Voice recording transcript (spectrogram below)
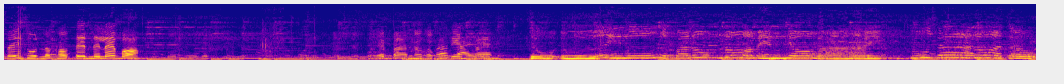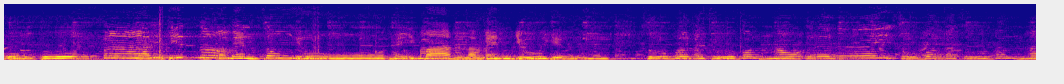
ใส่สุดแล้วเขาเต้นเลยเลยบ่ ได้ปานเนาะกับเต้นปานเจ้าเอ๋ยมือปานมน้อแม่นย่อวายผู้ซาล้อเจ้าองค์ปู่ปาลิจิตน้อแม่นทรงอยู่ให้บ้านละแม่นอยู่ยืนสู่คนละสู่คนเฮาเอ้ยสู่คนละสู่คนเฮา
